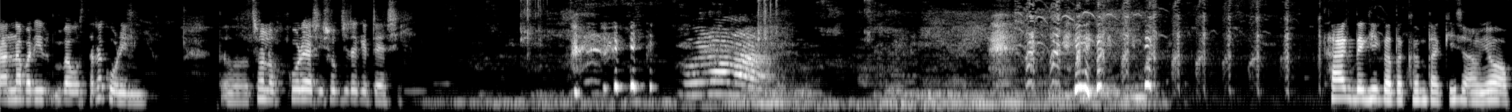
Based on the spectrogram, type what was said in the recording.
রান্নাবাড়ির ব্যবস্থাটা করে নিই। তো চলো, করে আসি, সবজিটা কেটে আসি। থাক দেখি কতক্ষণ থাকিস, আমিও অফ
